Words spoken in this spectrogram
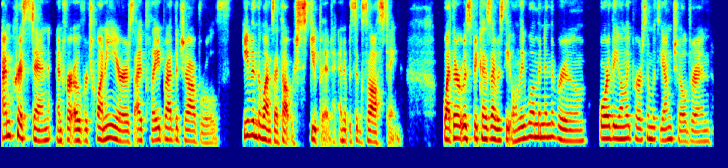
I'm Kristen, and for over 20 years, I played by the job rules, even the ones I thought were stupid, and it was exhausting. Whether it was because I was the only woman in the room, or the only person with young children,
